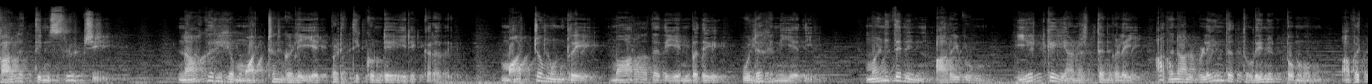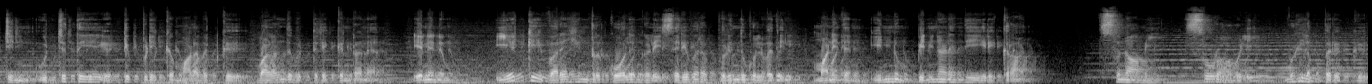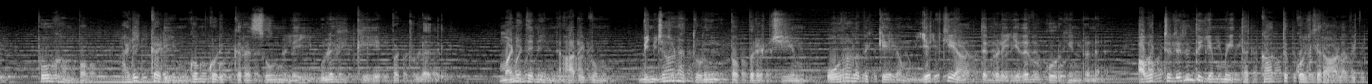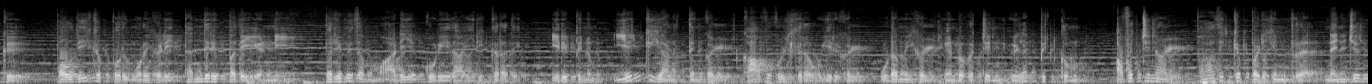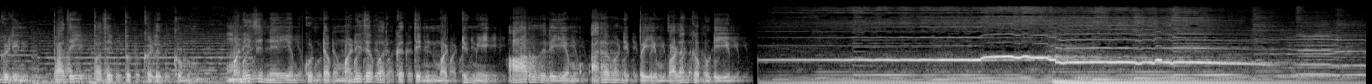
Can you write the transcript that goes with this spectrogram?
காலத்தின் சுழற்சி நாகரிக மாற்றங்களை ஏற்படுத்திக் கொண்டே இருக்கிறது. மாற்றம் ஒன்றே மாறாதது என்பது உலக நியதி. மனிதனின் அறிவும் இயற்கை அனர்த்தங்களை அதனால் விளைந்த தொழில்நுட்பமும் அவற்றின் உச்சத்தையே எட்டிப்பிடிக்கும் அளவிற்கு வளர்ந்து விட்டிருக்கின்றன. எனினும் இயற்கை வரைகின்ற கோலங்களை சரிவர புரிந்து கொள்வதில் மனிதன் இன்னும் பின்னடைந்தே இருக்கிறான். சுனாமி சூறாவளி வெள்ளப்பெருக்கு பூகம்பம் அடிக்கடி முகம் கொடுக்கிற சூழ்நிலை உலகிற்கு ஏற்பட்டுள்ளது. மனிதனின் அறிவும் விஞ்ஞான தொழில்நுட்ப புரட்சியும் ஓரளவுக்கேலும் இயற்கை அழுத்தங்களை எதிர்வு கூறுகின்றன அவற்றிலிருந்து எம்மை தற்காத்துக் கொள்கிற அளவிற்கு பௌதீக பொறிமுறைகளை தந்திருப்பதை எண்ணி பெருமிதம் அடையக்கூடியதாயிருக்கிறது. இருப்பினும் இயற்கை அனர்த்தங்கள் காவு கொள்கிற உயிர்கள் உடைமைகள் என்பவற்றின் இழப்பிற்கும் அவற்றினால் பாதிக்கப்படுகின்ற நெஞ்சங்களின் பதை பதைப்புகளுக்கும் மனித நேயம் கொண்ட மனித வர்க்கத்தின் மட்டுமே ஆறுதலையும் அரவணைப்பையும் வழங்க முடியும்.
